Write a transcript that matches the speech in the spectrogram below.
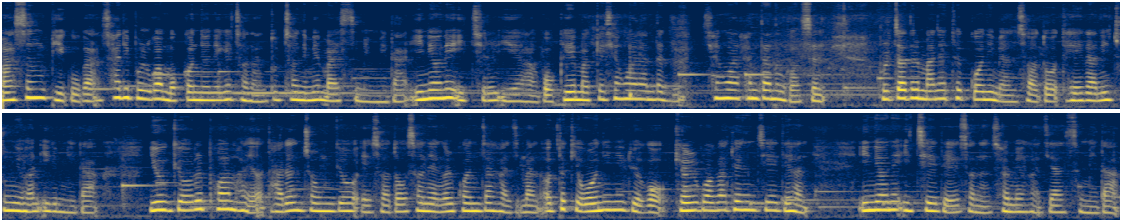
마승 비구가 사리불과 목건년에게 전한 부처님의 말씀입니다. 인연의 이치를 이해하고 그에 맞게 생활한다, 생활한다는 것은 불자들만의 특권이면서도 대단히 중요한 일입니다. 유교를 포함하여 다른 종교에서도 선행을 권장하지만 어떻게 원인이 되고 결과가 되는지에 대한 인연의 이치에 대해서는 설명하지 않습니다.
